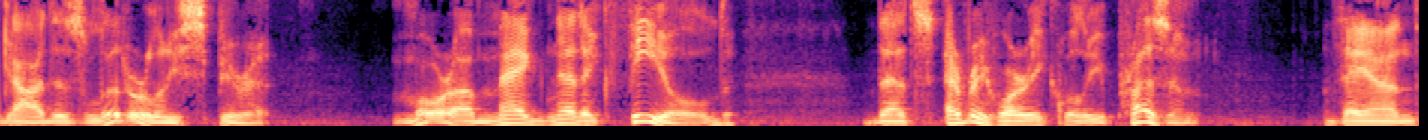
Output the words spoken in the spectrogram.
God is literally spirit, more a magnetic field that's everywhere equally present than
